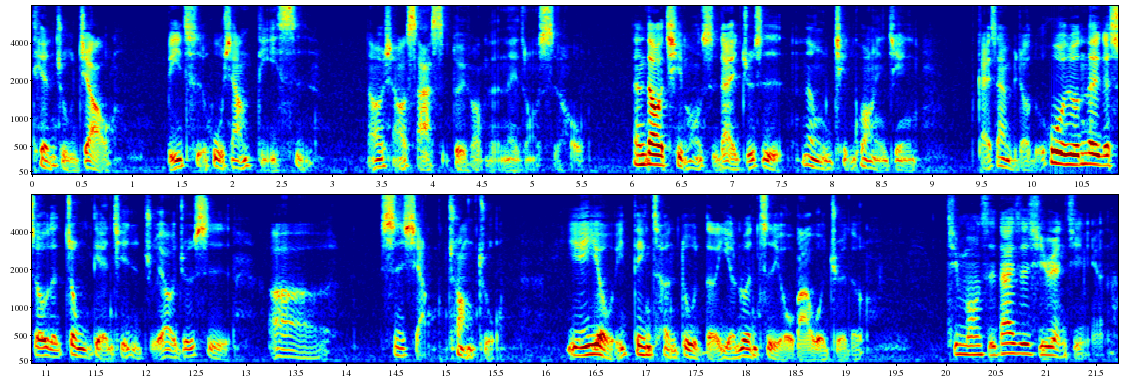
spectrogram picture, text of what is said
天主教彼此互相敌视，然后想要杀死对方的那种时候。但到启蒙时代，就是那种情况已经改善比较多，或者说那个时候的重点其实主要就是呃思想创作。也有一定程度的言论自由吧，我觉得。启蒙时代是西元几年了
